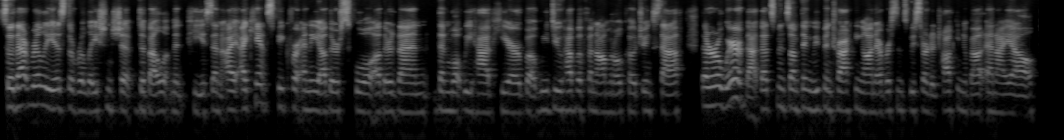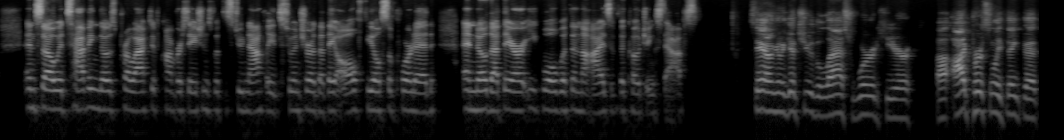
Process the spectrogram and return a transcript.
So that really is the relationship development piece. And I, I can't speak for any other school other than, than what we have here, but we do have a phenomenal coaching staff that are aware of that. That's been something we've been tracking on ever since we started talking about NIL. And so it's having those proactive conversations with the student athletes to ensure that they all feel supported and know that they are equal within the eyes of the coaching staffs. Sam, I'm going to get you the last word here. Uh, I personally think that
